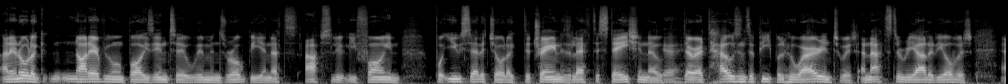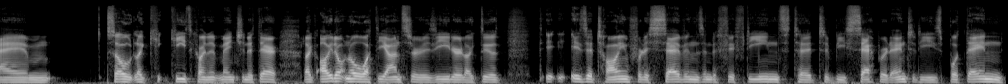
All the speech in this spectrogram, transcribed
and I know like not everyone buys into women's rugby, and that's absolutely fine. But you said it, Joe. Like the train has left the station now. Yeah. There are thousands of people who are into it, and that's the reality of it. Um, so like Keith kind of mentioned it there. Like I don't know what the answer is either. Like the, is it time for the sevens and the 15s to, to be separate entities? But then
